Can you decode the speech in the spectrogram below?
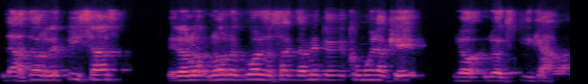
las dos repisas, pero no, no recuerdo exactamente cómo era que lo, lo, explicaba.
